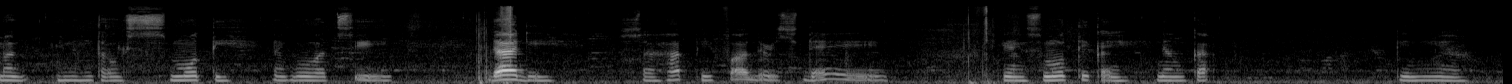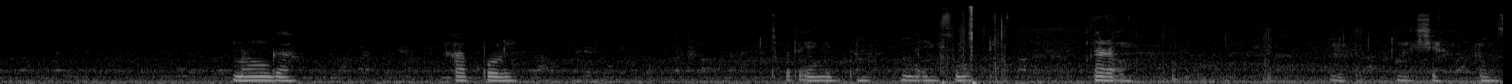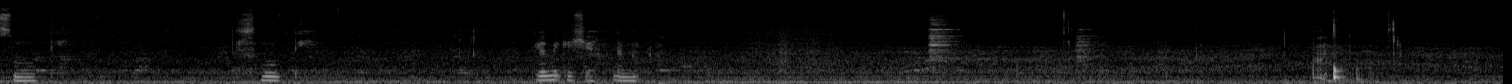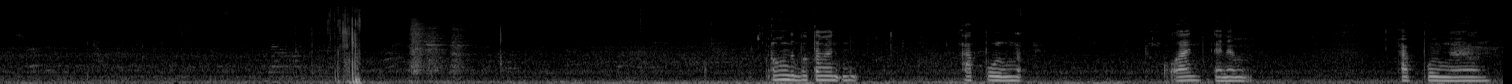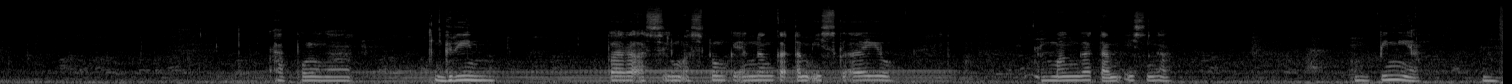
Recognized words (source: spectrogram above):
mag inom taog smoothie. Nagbuhat si Daddy sa Happy Father's Day. Yung smoothie kay nangka. Pinya. Mangga. Apple. Ito yung gitang na yung smoothie. Narang hmm. ano siya ang smoothie smoothie Lami ka siya. Lami. Ang nabutangan apple nga kuan kanang apple nga apple nga green para aslum-aslum kay ang nangka tamis kaayo. Ang mangga tamis nga. Ang pinya. Hmm.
